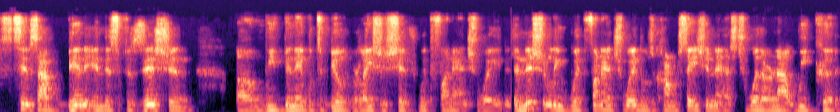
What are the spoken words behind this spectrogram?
since i've been in this position um, we've been able to build relationships with financial aid. Initially, with financial aid, there was a conversation as to whether or not we could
